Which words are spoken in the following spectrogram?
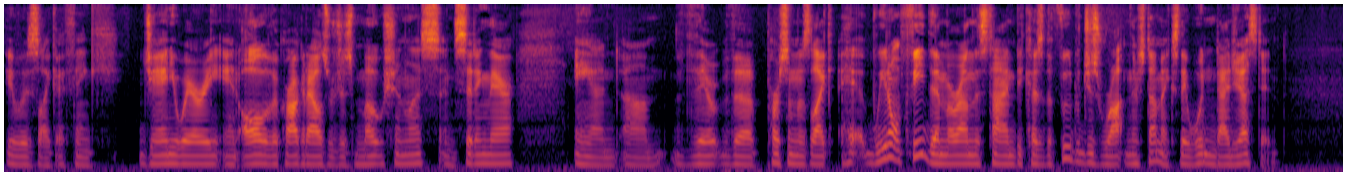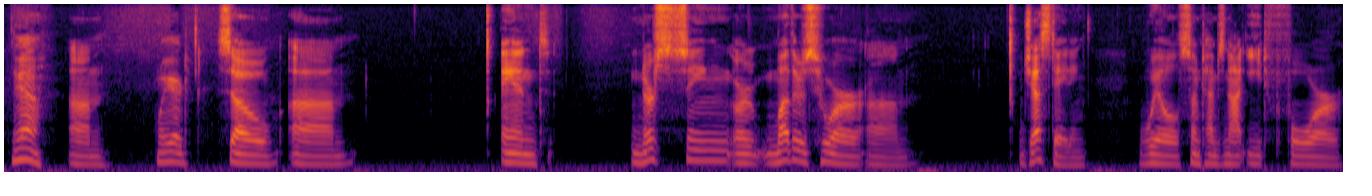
it was like I think January, and all of the crocodiles were just motionless and sitting there. And um, there, the person was like, hey, "We don't feed them around this time because the food would just rot in their stomachs; they wouldn't digest it." Yeah, Um, weird. so, um, and nursing or mothers who are um, gestating will sometimes not eat for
